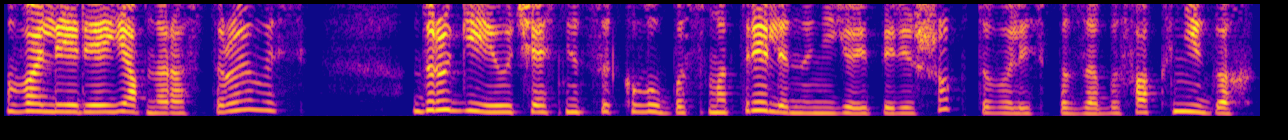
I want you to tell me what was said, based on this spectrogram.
Валерия явно расстроилась. Другие участницы клуба смотрели на нее и перешептывались, позабыв о книгах.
